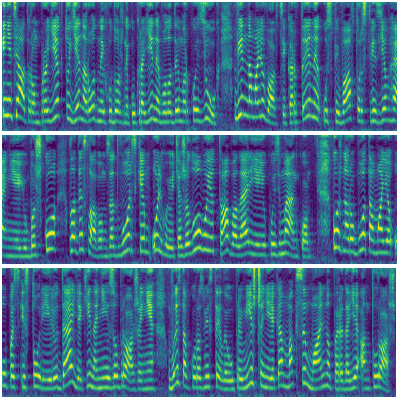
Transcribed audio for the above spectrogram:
Ініціатором проєкту є народний художник України Володимир Козюк. Він намалював ці картини у співавторстві з Євгенією Бошко, Владиславом Задворським, Ольгою Тяжиловою та Валерією Кузьменко. Кожна робота має опис історії людей, які на ній зображені. Виставку розмістили у приміщенні, яке максимально передає антураж.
